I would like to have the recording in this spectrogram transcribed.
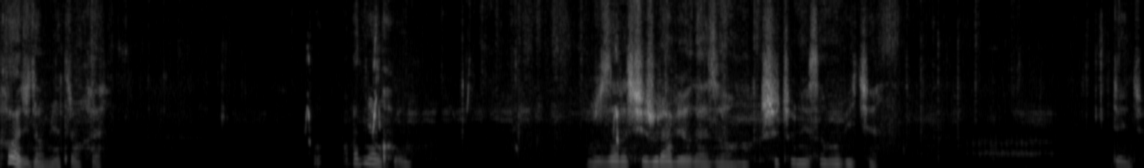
Chodź do mnie trochę. ładniuchu. Może zaraz się żurawie odezwą. No, krzyczą niesamowicie. Dzięcio.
